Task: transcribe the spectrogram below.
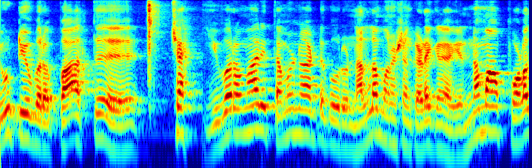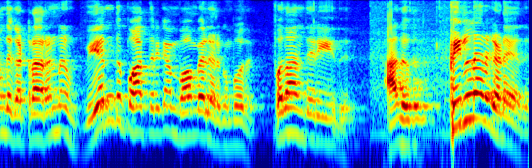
யூடியூபரை பார்த்து சே இவரை மாதிரி தமிழ்நாட்டுக்கு ஒரு நல்ல மனுஷன் கிடைக்கிற என்னமா பொழந்து கட்டுறாருன்னு வியந்து பார்த்துருக்கேன் பாம்பேல இருக்கும்போது. இப்போதான் தெரியுது. அது பில்லர் கிடையாது.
